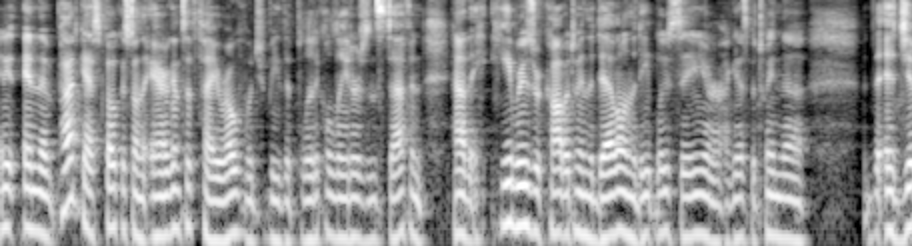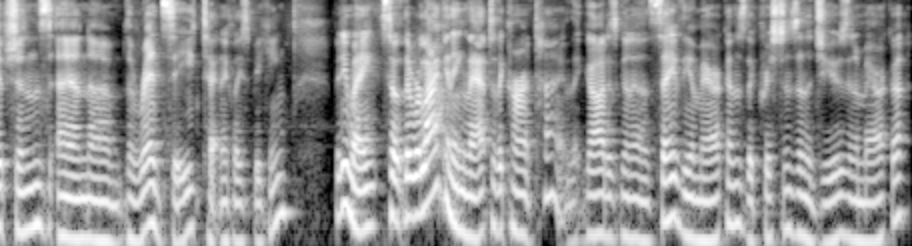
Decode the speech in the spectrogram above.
and it, and the podcast focused on the arrogance of Pharaoh, which would be the political leaders and stuff, and how the Hebrews were caught between the devil and the deep blue sea, or I guess between the the Egyptians and um, the Red Sea, technically speaking. But anyway, so they were likening that to the current time that God is going to save the Americans, the Christians, and the Jews in America,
